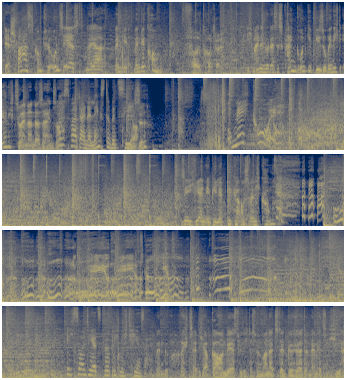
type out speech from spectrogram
Der Spaß kommt für uns erst, naja, wenn wir, wenn wir kommen. Volltrottel. Ich meine nur, dass es keinen Grund gibt, wieso wir nicht ehrlich zueinander sein sollen. Was war deine längste Beziehung? Diese? Nicht cool. Sehe ich wie ein Epileptiker aus, wenn ich komme? Ich sollte jetzt wirklich nicht hier sein. Wenn du rechtzeitig abgehauen wärst, wie sich das für einen One-Night-Stand gehört, dann wären wir jetzt nicht hier.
